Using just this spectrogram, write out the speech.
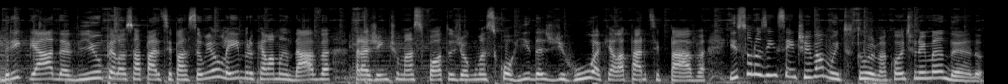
Obrigada, viu, pela sua participação. E eu lembro que ela mandava pra gente umas fotos de algumas corridas de rua que ela participava. Isso nos incentiva muito, turma. Continue mandando.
